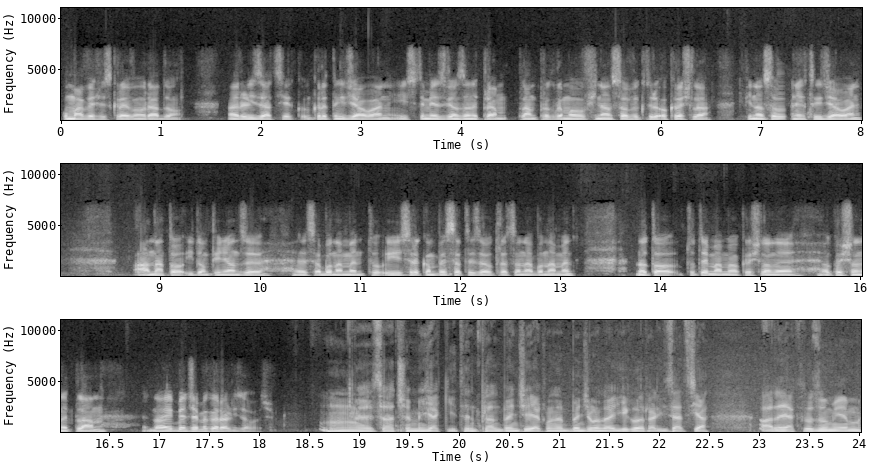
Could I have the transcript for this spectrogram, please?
umawia się z Krajową Radą na realizację konkretnych działań i z tym jest związany plan programowo-finansowy, który określa finansowanie tych działań a na to idą pieniądze e, z abonamentu i z rekompensaty za utracony abonament, no to tutaj mamy określony, określony plan, no i będziemy go realizować. Mm, zobaczymy, jaki ten plan będzie, jak będzie wyglądała jego realizacja, ale jak rozumiem,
